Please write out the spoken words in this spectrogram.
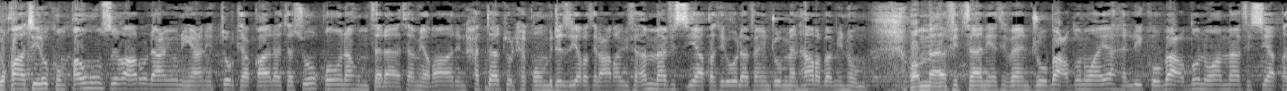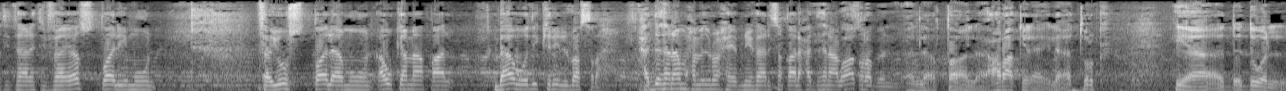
يقاتلكم قوم صغار الأعين يعني الترك قال تسوقونهم ثلاث مرار حتى تلحقون بجزيرة العرب فأما في السياقة الأولى فينجو من هرب منهم وأما في الثانية فينجو بعض ويهلك بعض وأما في السياقة الثالثة فيصطلمون فيصطلمون أو كما قال باب ذكر البصرة حدثنا محمد بن يحيى بن فارس قال حدثنا عبد وأقرب العراقل إلى الترك هي الدول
